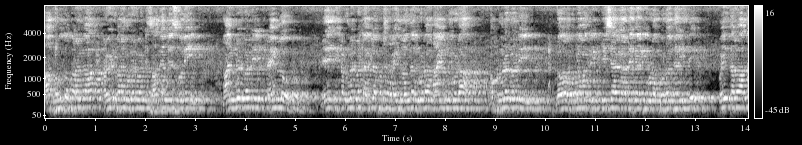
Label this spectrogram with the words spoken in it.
ఆ ప్రభుత్వ పరంగా ప్రైవేట్ పరంగా ఉన్నటువంటి సాధన చేసుకొని దాని ఉన్నటువంటి టైంలో ఏదైతే ఇక్కడ ఉన్నటువంటి అఖిలపక్ష రైతులందరూ కూడా నాయకులు కూడా అప్పుడు ఉన్నటువంటి గౌరవ ముఖ్యమంత్రి కేసీఆర్ గారి దగ్గరికి కూడా పోవడం జరిగింది. పోయిన తర్వాత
